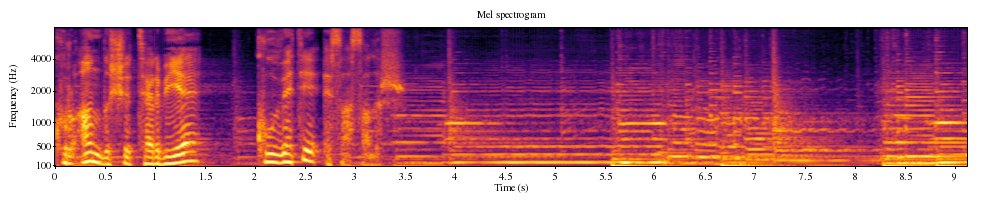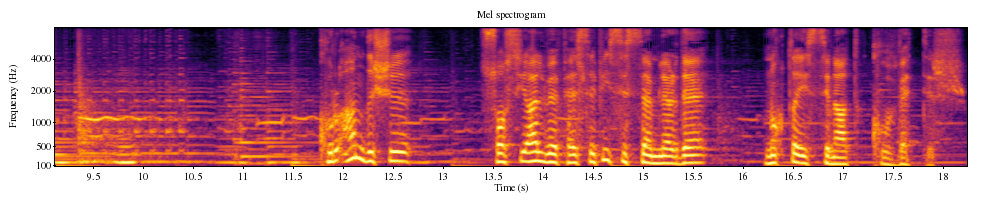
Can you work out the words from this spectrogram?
Kur'an dışı terbiye kuvveti esas alır. Kur'an dışı sosyal ve felsefi sistemlerde nokta istinat kuvvettir.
